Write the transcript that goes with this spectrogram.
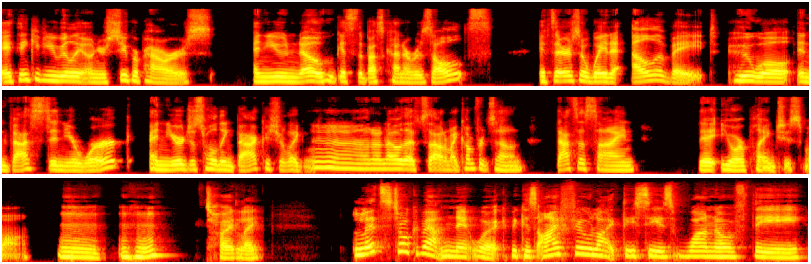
I think if you really own your superpowers and you know who gets the best kind of results, if there's a way to elevate who will invest in your work and you're just holding back because you're like, eh, I don't know, that's out of my comfort zone, that's a sign that you're playing too small. Mm, hmm Totally. Let's talk about network because I feel like this is one of the,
